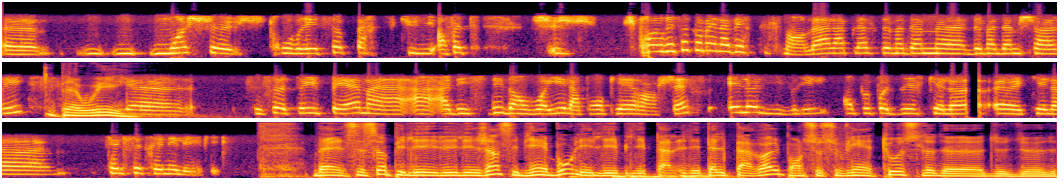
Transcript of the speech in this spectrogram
moi, je, je trouverais ça particulier. En fait, je, je prendrais ça comme un avertissement, là, à la place de Madame de Madame Charret. Ben oui. Euh, c'est ça, tu sais, le PM a, décidé d'envoyer la pompière en chef. Elle a livré. On peut pas dire qu'elle a euh, qu'elle a qu'elle s'est traîné les pieds. Ben c'est ça. Puis les, les, gens, c'est bien beau les, les, les, belles paroles. Puis on se souvient tous là, de, de,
